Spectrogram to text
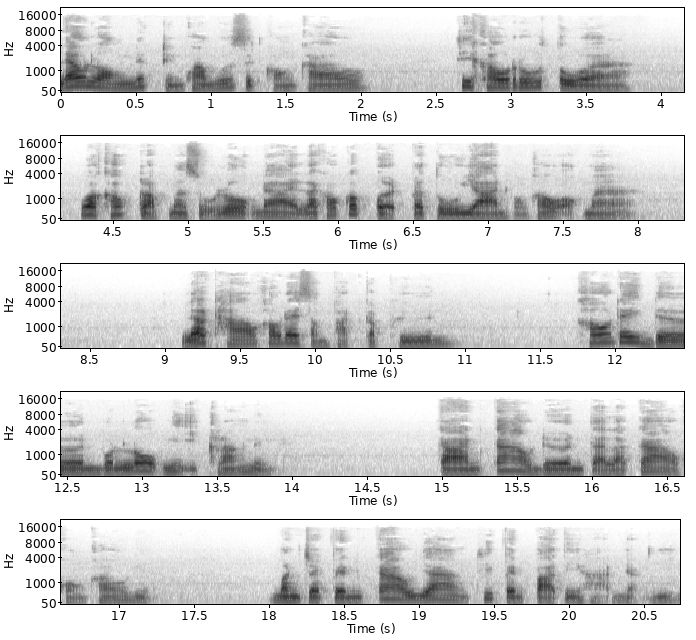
แล้วลองนึกถึงความรู้สึกของเขา ที่เขารู้ตัวว่าเขากลับมาสู่โลกได้ แล้วเขาก็เปิดประตูยานของเขาออกมา แล้วเท้าเขาได้สัมผัสกับพื้น เขาได้เดินบนโลกนี้อีกครั้งหนึ่ง การก้าวเดินแต่ละก้าวของเขาเนี่ย มันจะเป็นก้าวย่างที่เป็นปาฏิหาริย์อย่างยิ่ง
